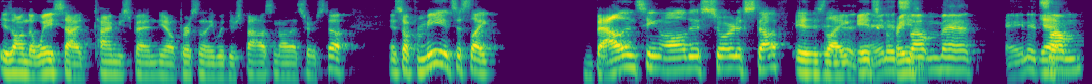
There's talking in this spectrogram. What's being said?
is on the wayside time you spend you know personally with your spouse and all that sort of stuff and so for me it's just like balancing all this sort of stuff is like it- it's ain't crazy it something, man? Ain't it Yeah. something?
